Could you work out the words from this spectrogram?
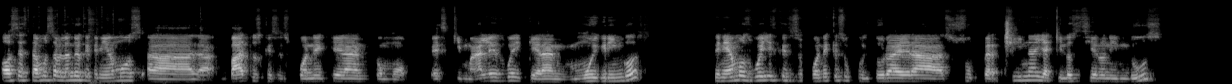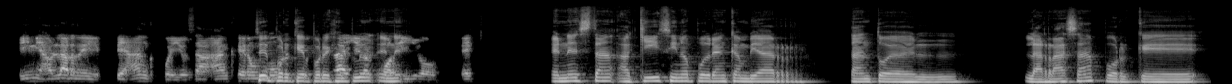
O sea, estamos hablando de que teníamos a, a vatos que se supone que eran como esquimales, güey, que eran muy gringos. Teníamos güeyes que se supone que su cultura era súper china y aquí los hicieron hindús. Y ni hablar de, de Ang, güey. O sea, Ang era un. Sí, porque, por ejemplo, en- e. En esta, aquí sí no podrían cambiar tanto el, la raza porque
